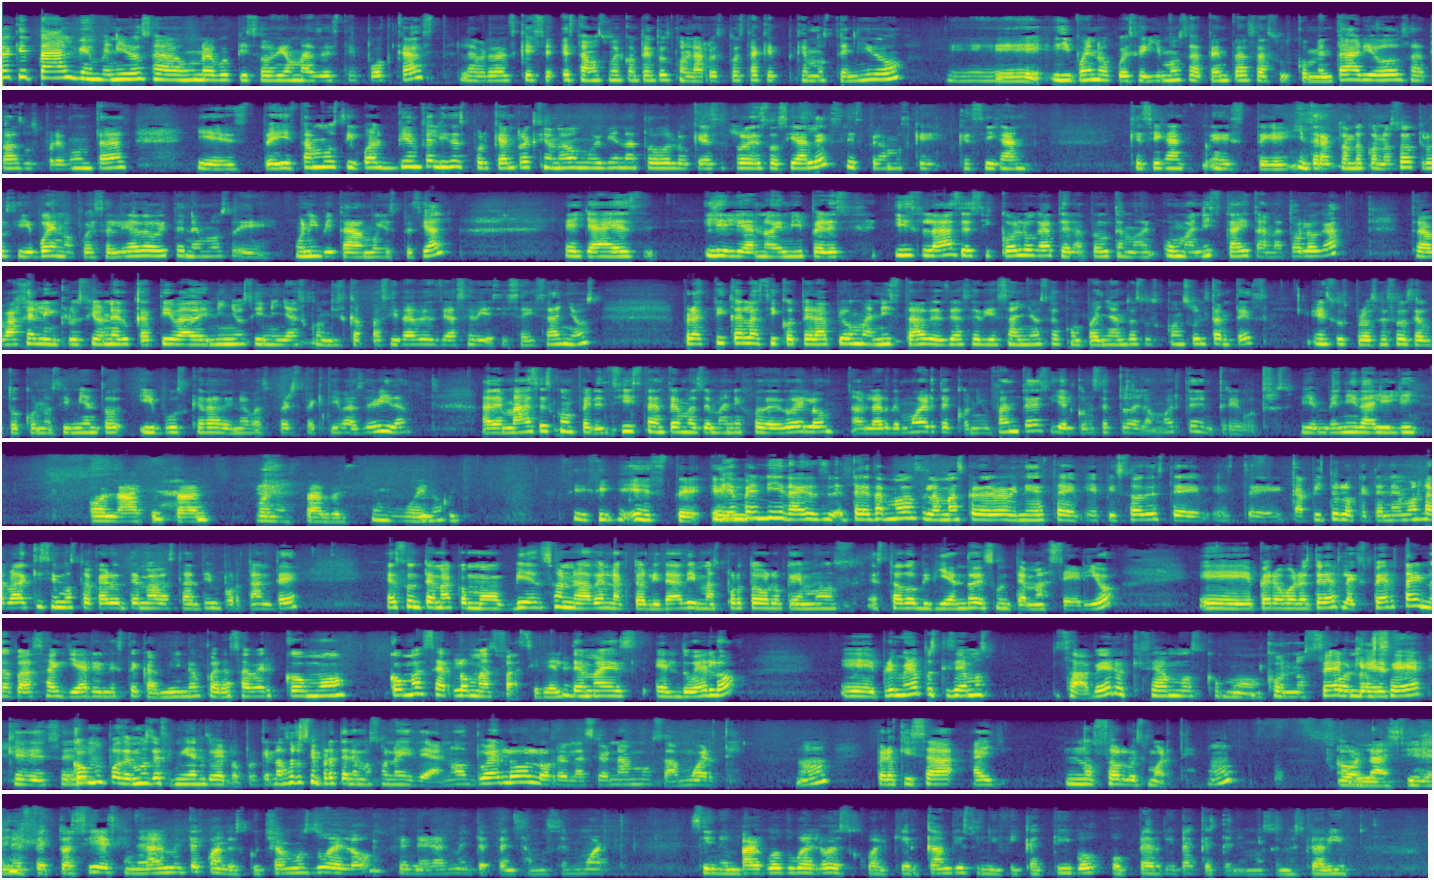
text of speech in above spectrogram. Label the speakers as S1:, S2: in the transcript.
S1: Hola, ¿qué tal? Bienvenidos a un nuevo episodio más de este podcast. La verdad es que estamos muy contentos con la respuesta que, hemos tenido. Eh, y bueno, pues seguimos atentas a sus comentarios, a todas sus preguntas. Y este, estamos igual bien felices porque han reaccionado muy bien a todo lo que es redes sociales. Esperamos que, sigan que sigan este, interactuando con nosotros. Y bueno, pues el día de hoy tenemos eh, una invitada muy especial. Ella es Lilia Noemi Pérez Islas, de psicóloga, terapeuta humanista y tanatóloga. Trabaja en la inclusión educativa de niños y niñas con discapacidad desde hace 16 años. Practica la psicoterapia humanista desde hace 10 años acompañando a sus consultantes en sus procesos de autoconocimiento y búsqueda de nuevas perspectivas de vida. Además, es conferencista en temas de manejo de duelo, hablar de muerte con infantes y el concepto de la muerte, entre otros. Bienvenida, Lili.
S2: Hola, ¿qué tal? Buenas tardes.
S1: Bueno. Sí, sí, este.
S3: Bienvenida, te damos la más cordial bienvenida a este episodio, este, este capítulo que tenemos. La verdad quisimos tocar un tema bastante importante. Es un tema como bien sonado en la actualidad y más por todo lo que hemos estado viviendo, es un tema serio. Eh, pero bueno, tú eres la experta y nos vas a guiar en este camino para saber cómo, cómo hacerlo más fácil. El tema es el duelo. Eh, primero, pues quisiéramos saber o quisiéramos como
S1: conocer,
S3: conocer cómo podemos definir el duelo, porque nosotros siempre tenemos una idea, ¿no? Duelo lo relacionamos a muerte, ¿no? Pero quizá hay, no solo es muerte, ¿no?
S2: Hola, sí, en efecto, así es. Generalmente cuando escuchamos duelo, generalmente pensamos en muerte. Sin embargo, duelo es cualquier cambio significativo o pérdida que tenemos en nuestra vida.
